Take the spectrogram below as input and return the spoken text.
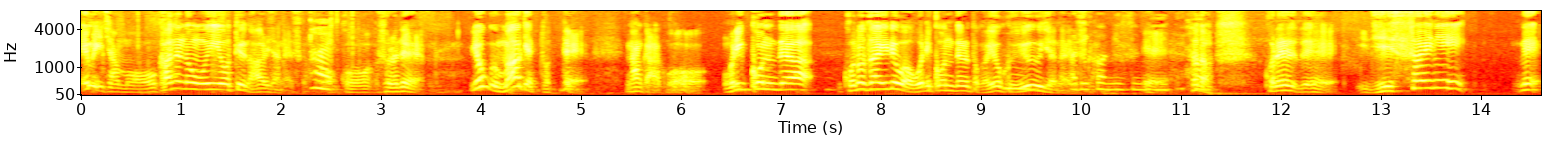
エミリーちゃんもお金の運用っていうのはあるじゃないですか。はい、こう、それで、よくマーケットって、なんかこう、織り込んだ、この材料は織り込んでるとかよく言うじゃないですか。うん、えー、ただ、はいこれで、実際にね、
